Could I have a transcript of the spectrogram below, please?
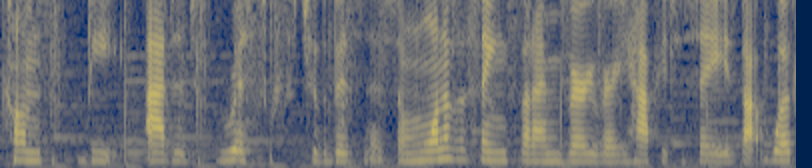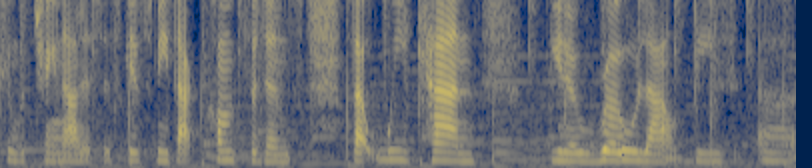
comes the added risks to the business. And one of the things that I'm very, very happy to say is that working with Chainalysis gives me that confidence that we can you know, roll out these uh,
